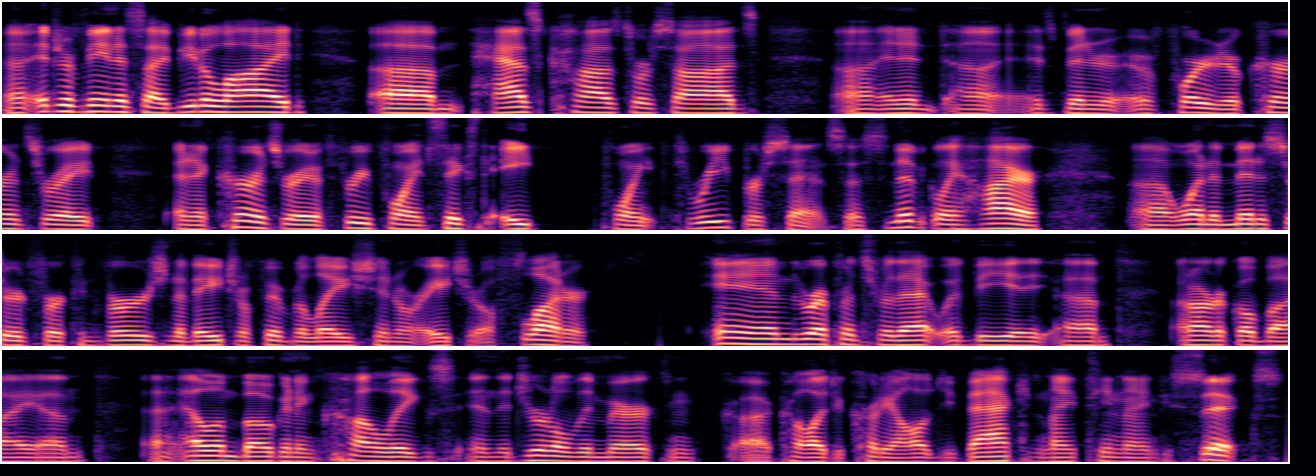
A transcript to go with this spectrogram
Uh, intravenous ibutilide um, has caused torsades, uh, and it, uh, it's been reported occurrence rate an occurrence rate of 3.6 to 8.3 percent, so significantly higher uh, when administered for conversion of atrial fibrillation or atrial flutter. And the reference for that would be a, um, an article by um, uh, Ellenbogen and colleagues in the Journal of the American uh, College of Cardiology back in 1996.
